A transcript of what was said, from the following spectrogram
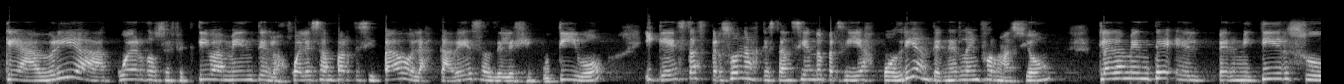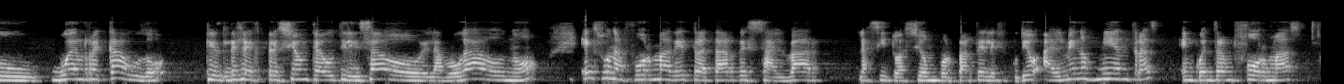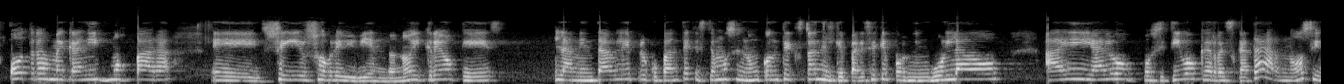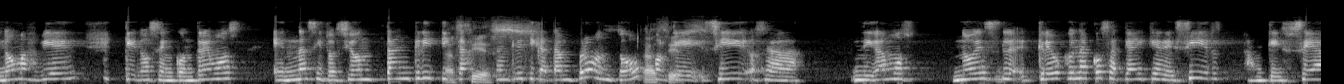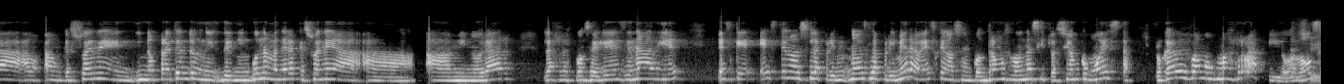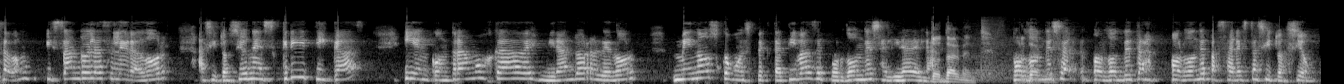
que habría acuerdos efectivamente en los cuales han participado las cabezas del Ejecutivo y que estas personas que están siendo perseguidas podrían tener la información, claramente el permitir su buen recaudo que es la expresión que ha utilizado el abogado, ¿no? Es una forma de tratar de salvar la situación por parte del Ejecutivo, al menos mientras encuentran formas, otros mecanismos para eh, seguir sobreviviendo, ¿no? Y creo que es lamentable y preocupante que estemos en un contexto en el que parece que por ningún lado hay algo positivo que rescatar, ¿no? Sino más bien que nos encontremos en una situación tan crítica, tan crítica tan pronto, porque sí, o sea, digamos, no es, creo que una cosa que hay que decir, aunque sea, aunque suene, y no pretendo de ninguna manera que suene a, a, minorar las responsabilidades de nadie, es que este no es, la no es la primera vez que nos encontramos en una situación como esta, pero cada vez vamos más rápido, ¿no? O sea, vamos pisando el acelerador a situaciones críticas y encontramos cada vez mirando alrededor menos como expectativas de por dónde salir adelante. Totalmente. Por, Dónde, por, dónde, por dónde pasar esta situación.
